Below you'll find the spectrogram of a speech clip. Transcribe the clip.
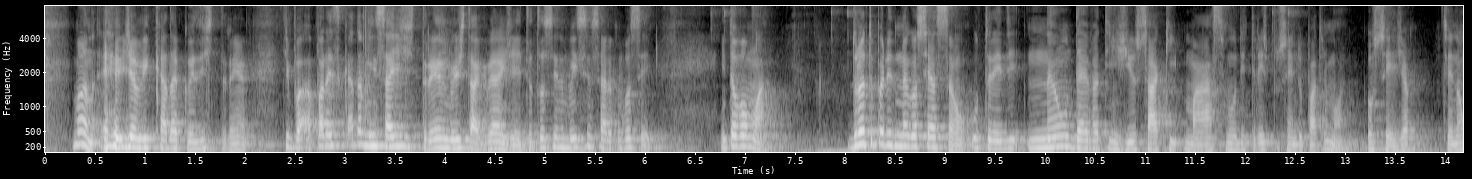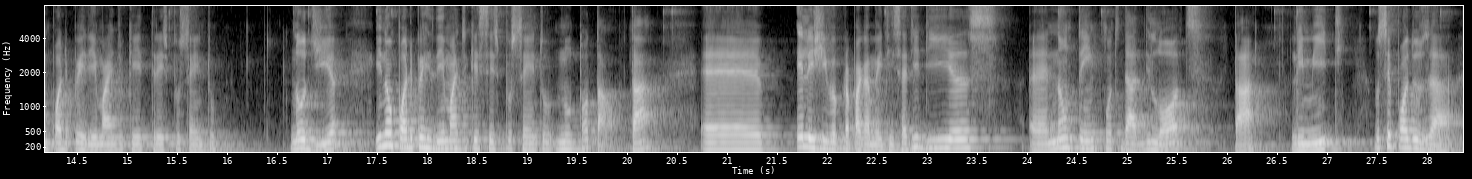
Mano, eu já vi cada coisa estranha. Tipo, aparece cada mensagem estranha no meu Instagram, gente. Eu tô sendo bem sincero com você. Então, vamos lá. Durante o período de negociação, o trade não deve atingir o saque máximo de 3% do patrimônio. Ou seja, você não pode perder mais do que 3% no dia e não pode perder mais do que 6% no total, tá? É elegível para pagamento em 7 dias, é, não tem quantidade de lotes, tá? Limite. Você pode usar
